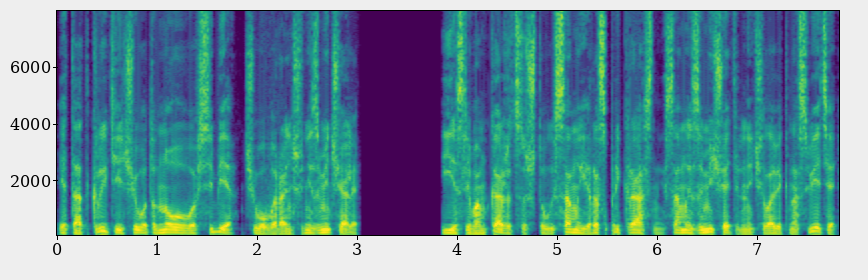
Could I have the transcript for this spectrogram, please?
это открытие чего-то нового в себе, чего вы раньше не замечали. И если вам кажется, что вы самый распрекрасный, самый замечательный человек на свете,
